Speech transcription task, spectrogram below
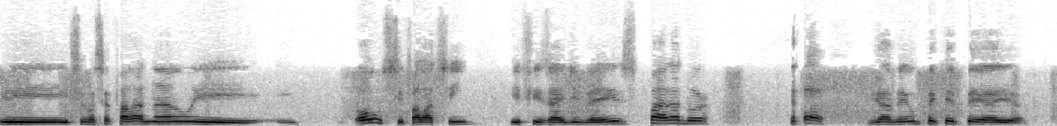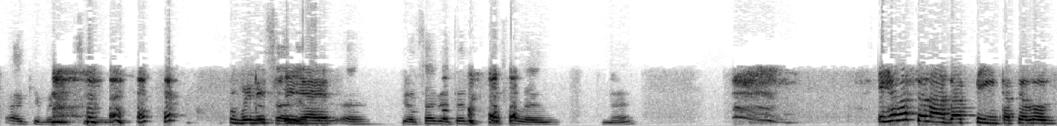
E se você falar não e, e ou se falar sim e fizer de vez, para a dor. Já vem um PQP aí, ó. Olha que bonitinho. bonitinho, é. é. Já sabe até do que está falando, né? E relacionado à pinta, Peloso,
